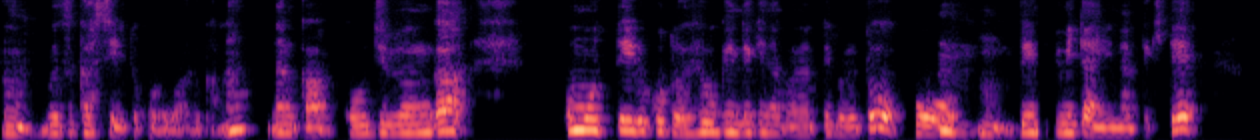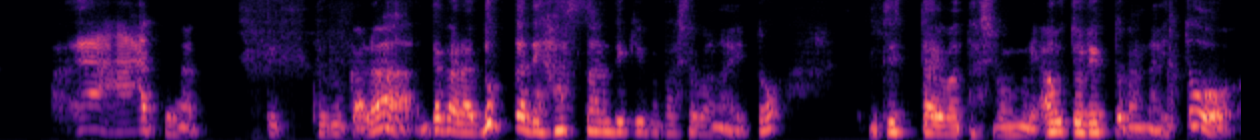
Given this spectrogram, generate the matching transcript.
うん、難しいところはあるかな。なんかこう自分が思っていることを表現できなくなってくると、こう、ううんん、便秘みたいになってきて、あーってなってくるから、だからどっかで発散できる場所がないと、絶対私は無理。アウトレットがないと、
